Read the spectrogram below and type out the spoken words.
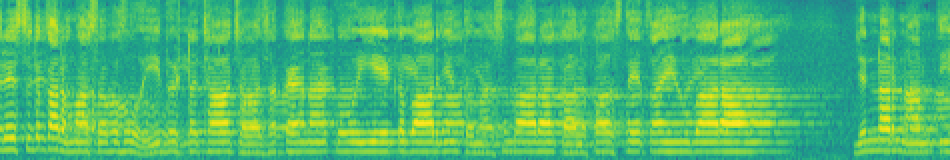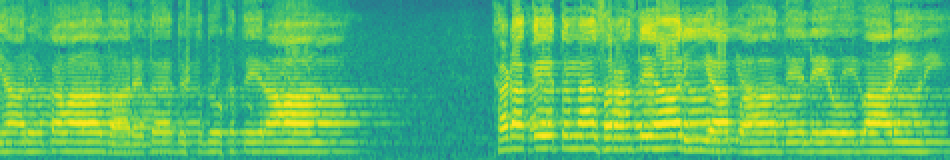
ਹਾਰਿਓ ਰਿਸ਼ਤ ਕਰਮਾ ਸਭ ਹੋਈ, ਦੁਸ਼ਟ ਛਾ ਛਵਾ ਸਕੈ ਨਾ ਕੋਈ। ਏਕ ਬਾਰ ਜਿਨ ਤਮ ਸੰਭਾਰਾ, ਕਾਲ ਫਾਸਤੇ ਤਾਹੇ ਉਬਾਰਾ। ਜਿਨ ਨਰ ਨਾਮ ਤਿਹਾਰੋ ਕਹਾ ਦਾਰਿਦ ਦੁਸ਼ਟ ਦੁਖ ਤੇ ਰਹਾ ਖੜਾ ਕੇ ਤਮੈ ਸਰਣ ਤਿਹਾਰੀ, ਆਪਾ ਦੇ ਲਿਓ ਬਾਰੀ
